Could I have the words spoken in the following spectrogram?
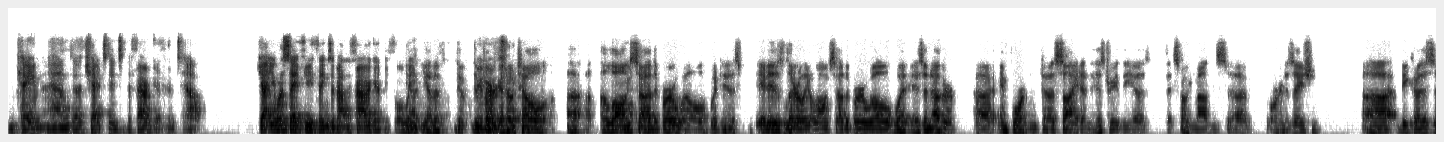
and came and uh, checked into the Farragut Hotel. Jack, you want to say a few things about the Farragut before we? Yeah, yeah the, the, the Farragut Hotel uh, alongside the Burwell, which is, it is literally alongside the Burwell, what is another uh, important uh, site in the history of the, uh, the Smoky Mountains uh, organization. Uh, because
